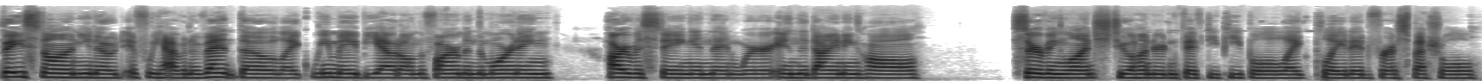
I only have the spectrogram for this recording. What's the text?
based on, you know, if we have an event though, like we may be out on the farm in the morning harvesting and then we're in the dining hall serving lunch to 150 people like plated for a special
